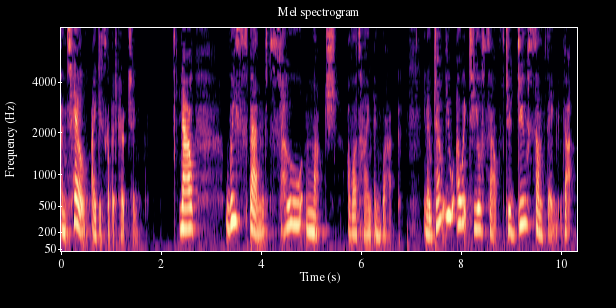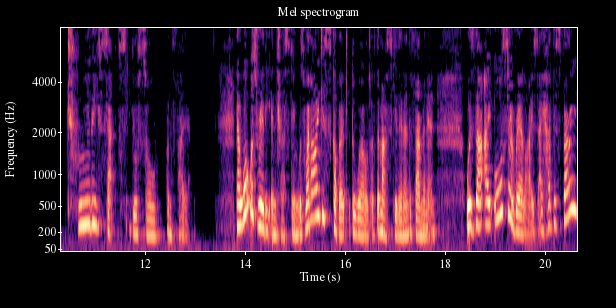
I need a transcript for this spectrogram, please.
until I discovered coaching. Now, we spend so much of our time in work. You know, don't you owe it to yourself to do something that truly sets your soul on fire? Now, what was really interesting was when I discovered the world of the masculine and the feminine, was that I also realized I had this very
